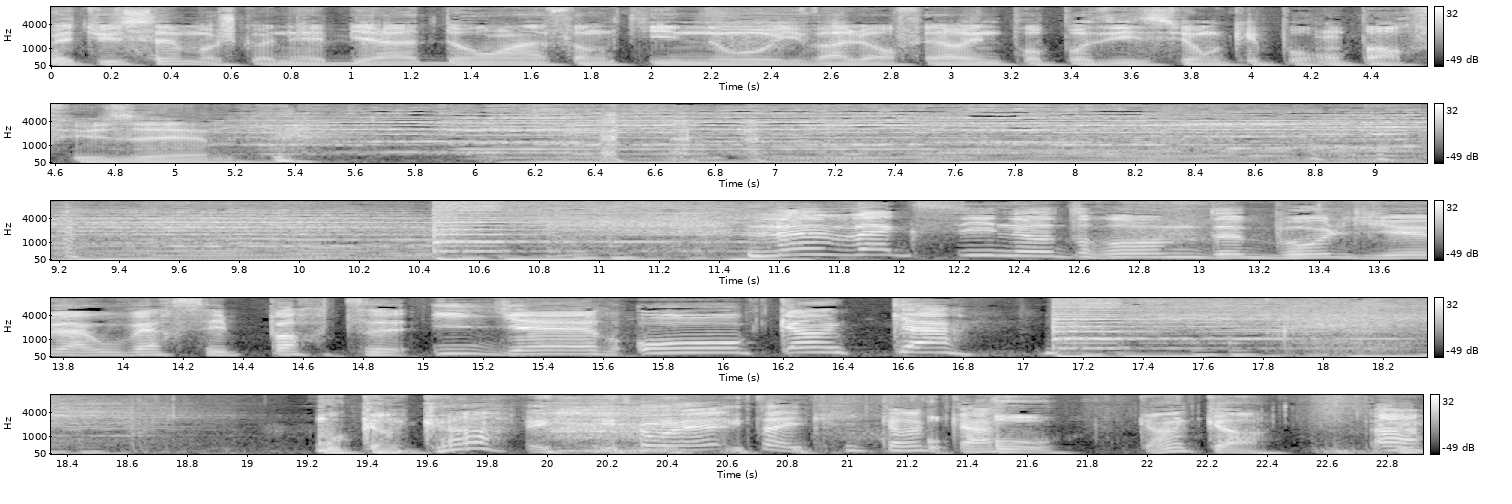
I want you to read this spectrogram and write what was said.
Mais tu sais, moi, je connais bien Don Infantino. Il va leur faire une proposition qu'ils pourront pas refuser. Le vaccinodrome de Beaulieu a ouvert ses portes hier. Aucun cas. Aucun cas Ouais, t'as écrit qu'un cas. Oh, qu'un cas. Ah.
